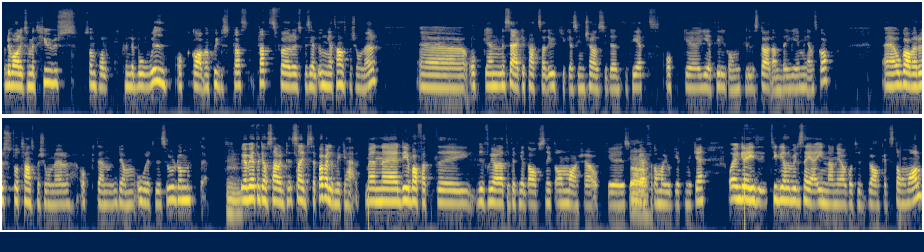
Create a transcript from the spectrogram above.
Och det var liksom ett hus som folk kunde bo i och gav en skyddsplats plats för speciellt unga transpersoner. Eh, och en säker plats att uttrycka sin könsidentitet och eh, ge tillgång till stödande gemenskap. Eh, och gav en röst åt transpersoner och den, de orättvisor de mötte. Mm. Och jag vet att jag side- sidesteppar väldigt mycket här. Men det är bara för att vi får göra typ ett helt avsnitt om Marsha och eh, Sylvia Ja. för att de har gjort jättemycket. Och en grej till jag vill säga innan jag går tillbaka till Stonewall.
